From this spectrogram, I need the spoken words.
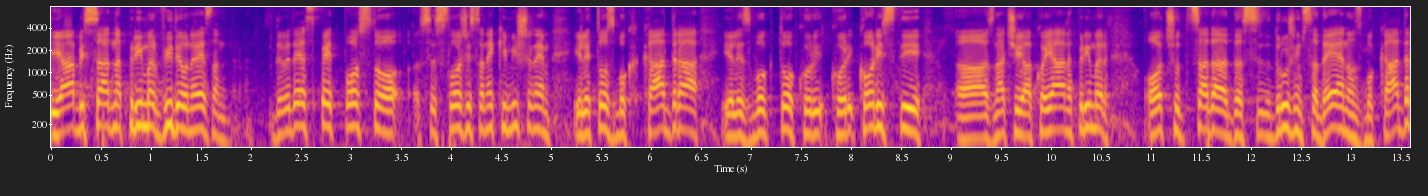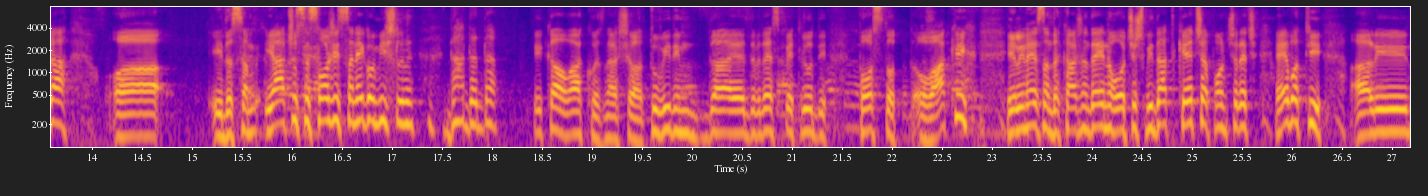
ja bi sad, na primjer, video, ne znam, 95% se složi sa nekim mišljenjem ili je to zbog kadra ili zbog to koristi. Znači, ako ja, na primjer, hoću sada da se družim sa Dejanom zbog kadra, I da sam, ja ću se složiti sa njegovim mišljenjem. Da, da, da. I kao ovako, znaš, tu vidim da je 95 ljudi posto ovakvih. Ili ne znam, da kažem da jedno, hoćeš mi dati kečap, on će reći, evo ti, ali,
